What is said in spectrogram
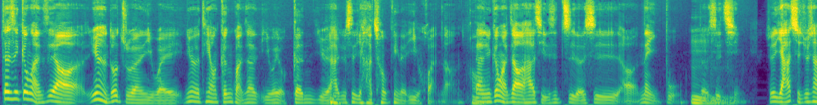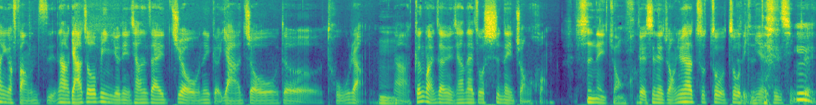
但是根管治疗，因为很多主人以为，因为听到根管在，以为有根，以为它就是牙周病的一环但是根管治疗它其实是治的是呃内部的事情，就是牙齿就像一个房子，那牙周病有点像是在救那个牙周的土壤，嗯，那根管治疗有点像在做室内装潢，室内装潢。对室内装潢，因为它做做做里面的事情，对对对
